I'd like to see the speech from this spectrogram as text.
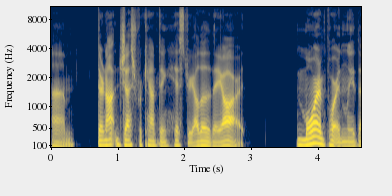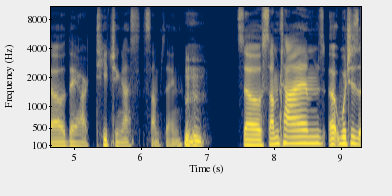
um, they're not just recounting history, although they are. More importantly, though, they are teaching us something. hmm So sometimes, uh, which is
